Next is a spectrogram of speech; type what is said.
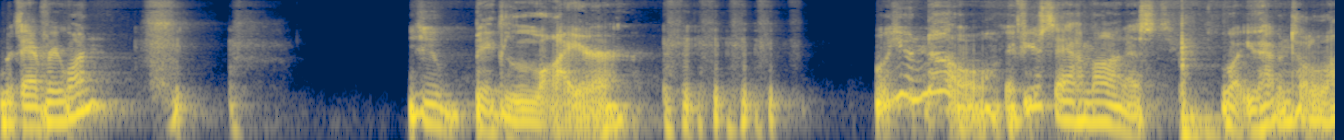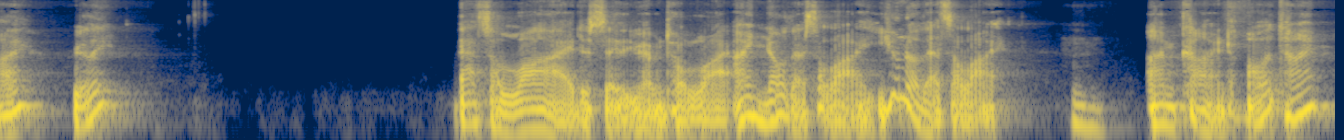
with everyone you big liar. well, you know, if you say I'm honest, what, you haven't told a lie? Really? That's a lie to say that you haven't told a lie. I know that's a lie. You know that's a lie. Hmm. I'm kind all the time.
